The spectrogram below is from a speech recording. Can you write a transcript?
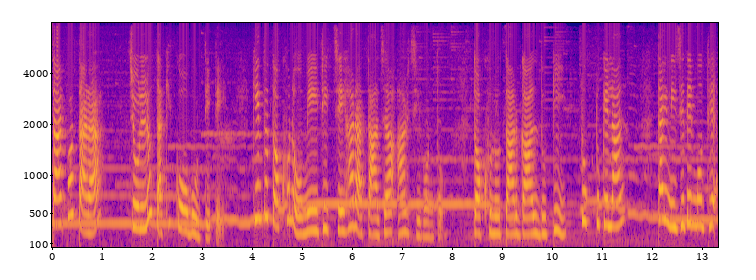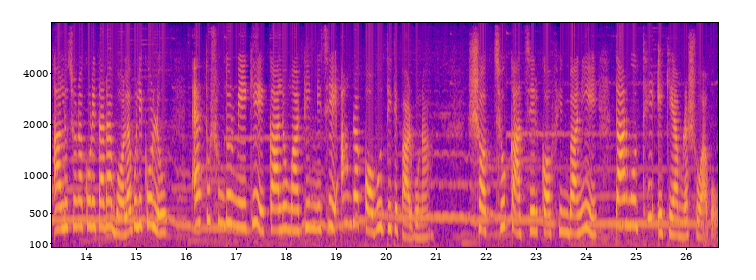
তারপর তারা চলল তাকে কবর দিতে। কিন্তু তখনও মেয়েটির চেহারা তাজা আর জীবন্ত। তখনও তার গাল দুটি টুকটুকে লাল। তাই নিজেদের মধ্যে আলোচনা করে তারা বলা বলি করল, এত সুন্দর মেয়েকে কালো মাটির নিচে আমরা কবর দিতে পারব না। স্বচ্ছ কাচের কফিন বানিয়ে তার মধ্যে একে আমরা শোয়াবো,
